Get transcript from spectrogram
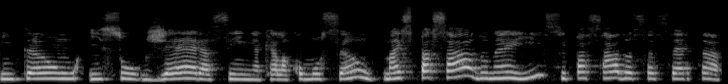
Então, isso gera, assim, aquela comoção, mas passado, né, isso, e passado essa certa,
